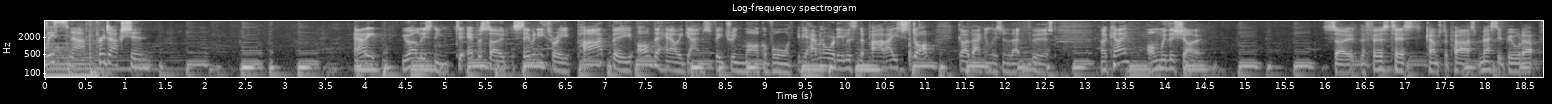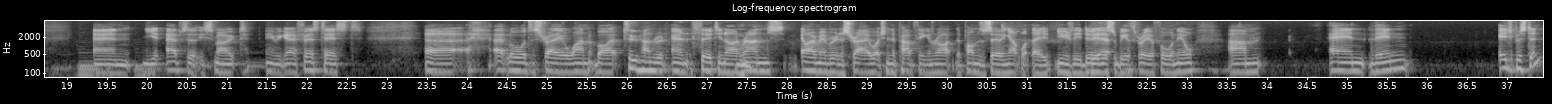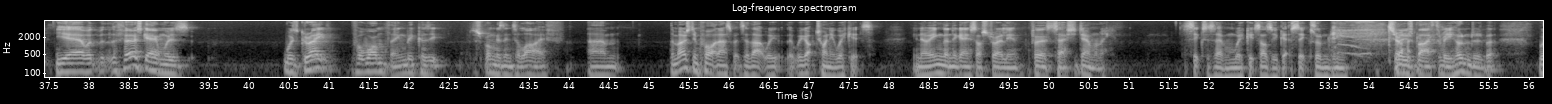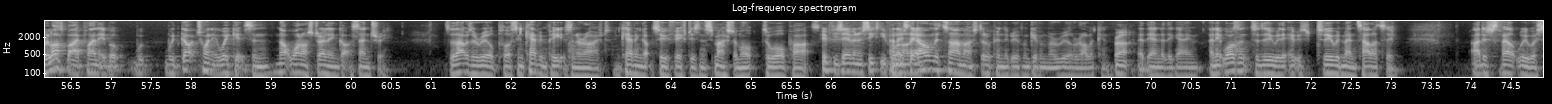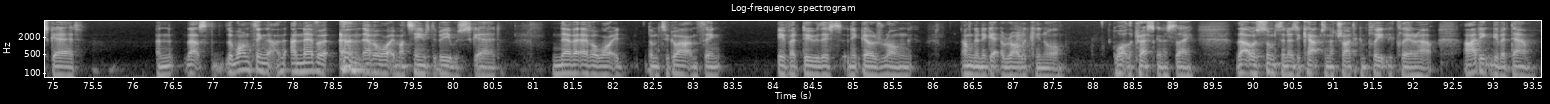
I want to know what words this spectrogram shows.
listener production. Howdy, you are listening to episode 73, part B of the Howie Games featuring Michael Vaughan. If you haven't already listened to part A, stop, go back and listen to that first. Okay, on with the show. So the first test comes to pass, massive build up, and you absolutely smoked. Here we go, first test. Uh, at Lords, Australia won by 239 runs. I remember in Australia watching the pub thinking, right, the Poms are serving up what they usually do. This will be a three or four nil. Um, and then Edgbaston. Yeah, well, the first game was was great for one thing because it sprung us into life. Um, the most important aspect of that we that we got 20 wickets. You know, England against Australia first test, you generally six or seven wickets. Aussie get 600 and lose by 300, but we lost by plenty. But we, we'd got 20 wickets and not one Australian got a century. So that was a real plus. And Kevin Pietersen arrived, and Kevin got two fifties and smashed them all to all parts. 57 and 64 And it's the only time I've stood up in the group and given them a real rollicking Right. at the end of the game. And it wasn't to do with it, it was to do with mentality. I just felt we were scared. And that's the one thing that I, I never, ever wanted my teams to be was scared. Never ever wanted them to go out and think, if I do this and it goes wrong, I'm going to get a rollicking or what are the press going to say. That was something as a captain I tried to completely clear out. I didn't give a damn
